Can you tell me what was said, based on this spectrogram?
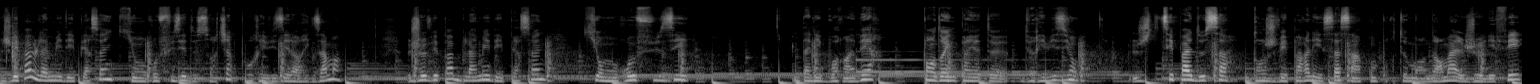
Je ne vais pas blâmer des personnes qui ont refusé de sortir pour réviser leur examen. Je ne vais pas blâmer des personnes qui ont refusé d'aller boire un verre pendant une période de, de révision c'est pas de ça dont je vais parler. Ça, c'est un comportement normal. Je l'ai fait,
